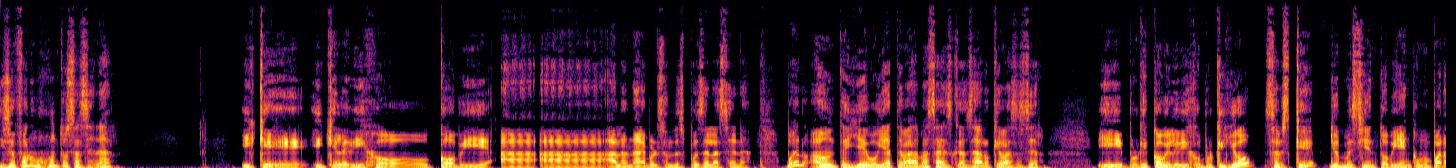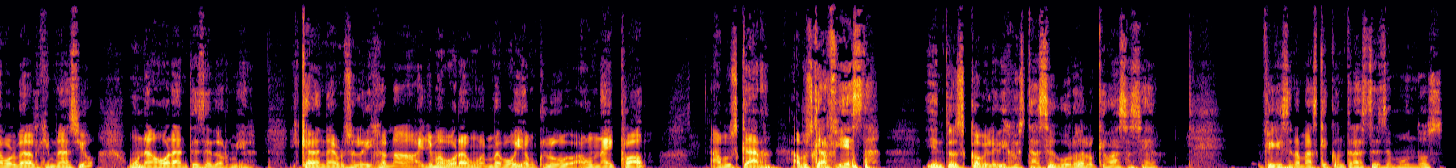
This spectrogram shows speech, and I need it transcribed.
y se fueron juntos a cenar y que, y que le dijo Kobe a, a, Alan Iverson después de la cena, bueno, ¿a dónde te llevo? ¿Ya te vas? ¿Vas a descansar o qué vas a hacer? Y porque Kobe le dijo, porque yo, ¿sabes qué? Yo me siento bien como para volver al gimnasio una hora antes de dormir. Y que Alan Iverson le dijo, no, yo me voy a un, me a un club, a un nightclub, a buscar, a buscar fiesta. Y entonces Kobe le dijo, ¿estás seguro de lo que vas a hacer? Fíjese nomás qué contrastes de mundos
